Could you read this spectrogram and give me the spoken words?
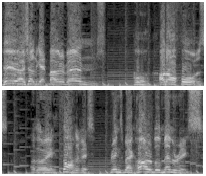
Here I shall get my revenge! Oh, on all fours! The very thought of it brings back horrible memories!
